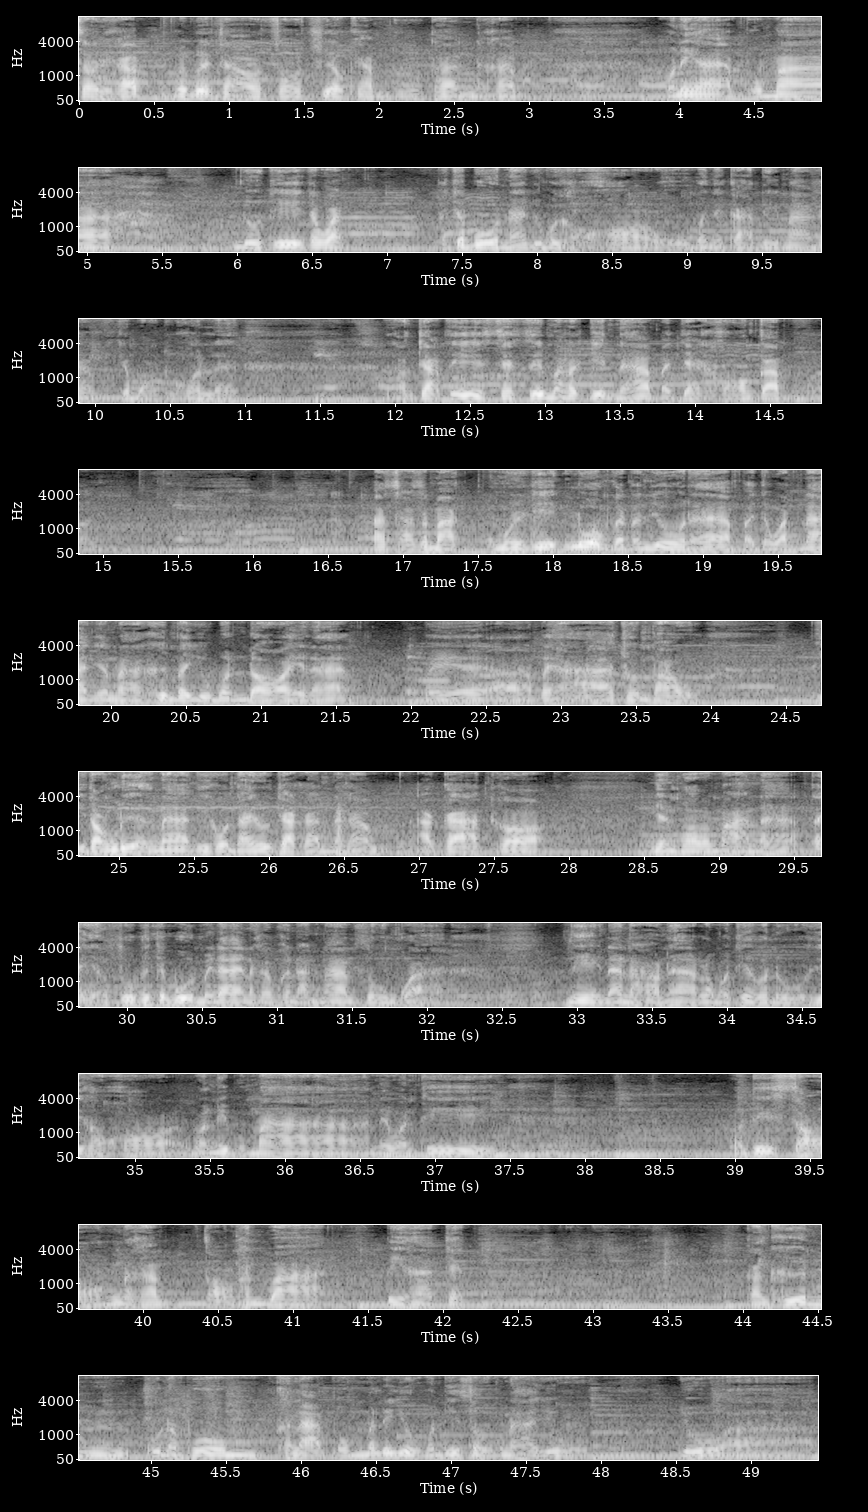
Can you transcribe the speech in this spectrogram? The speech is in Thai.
สวัสดีครับ เพื่อนๆชาวโซเชียลแคมป์ทุกท่านนะครับ วันนี้ฮะผมมาอยู่ที่จังหวัดเพชรบูรณ์นะอยู่บนเขาคอโอ้โหบรรยากาศดีมากครับ จะบอกทุกคนเลย หลังจากที่เสร็จสิ้นภารกิจนะฮะไปแจกของกับ อาสาสมัครมูลนิธิร่วมกันตันยูนะฮะไปจังหวัดน่านกันมา ขึ้นไปอยู่บนดอยนะฮะไปไปหาชนเผ่าผีตองเหลืองนะฮะที่คนไทยรู้จักกันนะครับ อากาศก็ เย็นพอประมาณนะฮะ แต่ยังสู้เพชรบูรณ์ไม่ได้นะครับ ขนาดน่านสูงกว่า นี่หน้าหนาวนะฮะ เรามาเที่ยวกันดูที่เขาคอ วันนี้ผมมาในวันที่ วันที่สองนะครับสองธันวา ปีห้าเจ็ดกลางคืนอุณหภูมิขนาดผมไม่ได้อยู่บนที่สูงนะฮะ อยู่อยู่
